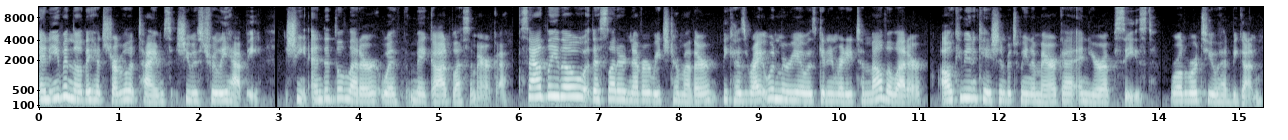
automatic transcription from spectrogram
And even though they had struggled at times, she was truly happy. She ended the letter with, May God bless America. Sadly, though, this letter never reached her mother because right when Maria was getting ready to mail the letter, all communication between America and Europe ceased. World War II had begun.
